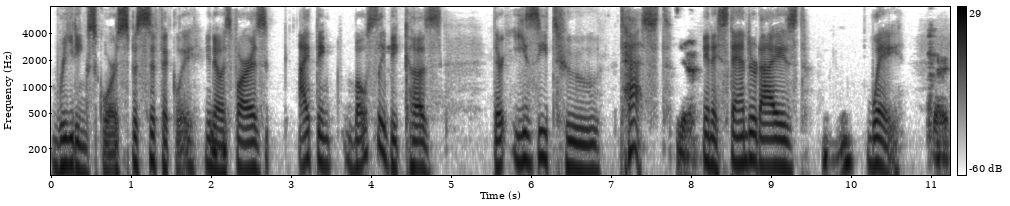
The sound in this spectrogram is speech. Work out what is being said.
reading scores specifically, you know, mm-hmm. as far as I think mostly because they're easy to test yeah. in a standardized mm-hmm. way. Right.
